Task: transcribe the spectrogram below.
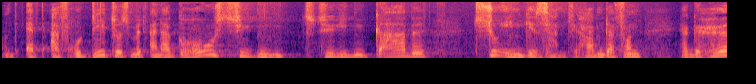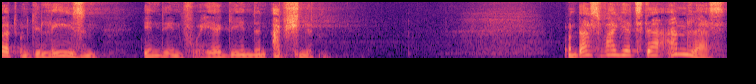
Und Epaphroditus mit einer großzügigen Gabe zu ihm gesandt. Wir haben davon ja gehört und gelesen in den vorhergehenden Abschnitten. Und das war jetzt der Anlass.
